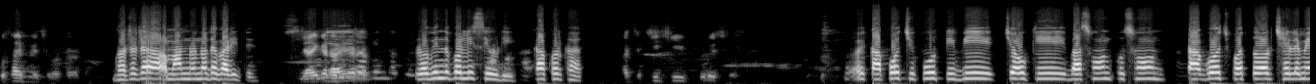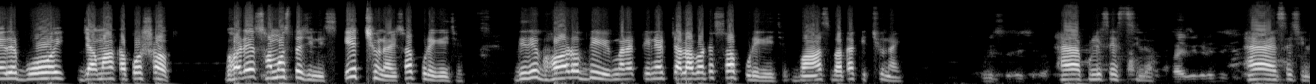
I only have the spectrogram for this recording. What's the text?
কোথায় হয়েছে ঘটনাটা? ঘটনাটা আমার ননদের বাড়িতে। জায়গাটা কোথায়? রবীন্দ্রপল্লী সিউড়ি কাকর খাত আচ্ছা কি কি পুড়েছে? ওই কাপড় চিপুর টিভি চৌকি বাসন কুসন কাগজ পত্র ছেলে মেয়েদের বই জামা কাপড় সব। ঘরের সমস্ত জিনিস কিচ্ছু নাই সব পুড়ে গেছে। দিদি ঘর অব্দি মানে টিনের চালাবাটা সব পুড়ে গেছে বাঁশ বাতা কিচ্ছু নাই। হ্যাঁ পুলিশ এসেছিল। হ্যাঁ এসেছিল।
